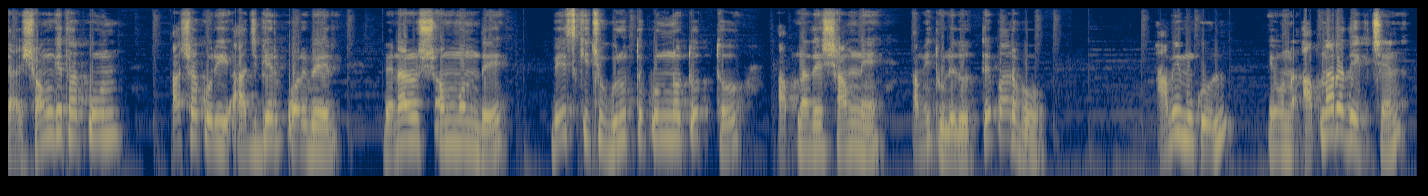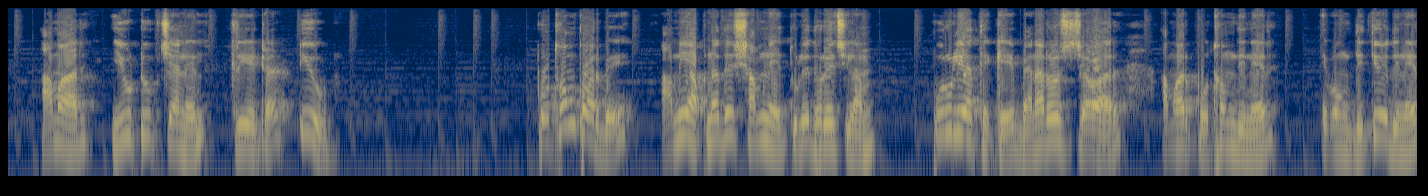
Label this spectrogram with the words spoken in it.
তাই সঙ্গে থাকুন, আশা করি আজকের পর্বের বেনারস সম্বন্ধে বেশ কিছু গুরুত্বপূর্ণ তথ্য আপনাদের সামনে আমি তুলে ধরতে পারব। আমি মুকুল, এবং আপনারা দেখছেন আমার ইউটিউব চ্যানেল ক্রিয়েটার টিউব প্রথম পর্বে আমি আপনাদের সামনে তুলে ধরেছিলাম পুরুলিয়া থেকে বেনারস যাওয়ার আমার প্রথম দিনের এবং দ্বিতীয় দিনের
